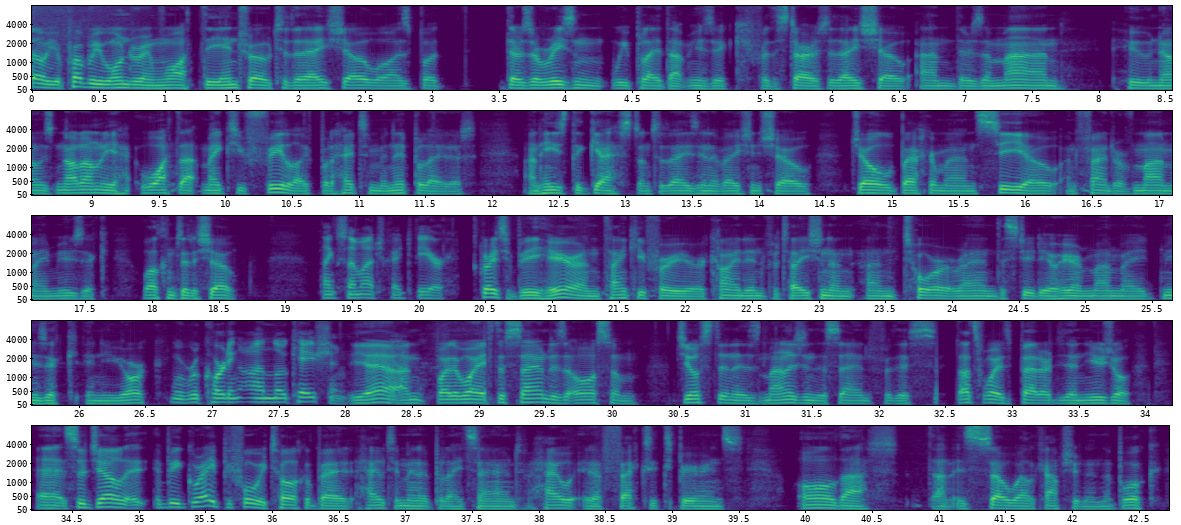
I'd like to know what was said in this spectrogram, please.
So you're probably wondering what the intro to today's show was, but there's a reason we played that music for the start of today's show, and there's a man who knows not only what that makes you feel like, but how to manipulate it. And he's the guest on today's innovation show, Joel Beckerman, CEO and founder of Man Made Music. Welcome to the show. Thanks so much. Great to be here. It's great to be here, and thank you for your kind invitation and, and tour around the studio here in Man Made Music in New York. We're recording on location. Yeah, yeah, and by the way, if the sound is awesome, Justin is managing the sound for this. That's why it's better than usual. Uh, so, Joel, it'd be great before we talk about how to manipulate sound, how it affects experience, all that that is so well captured in the book.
